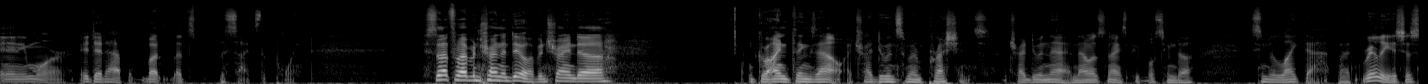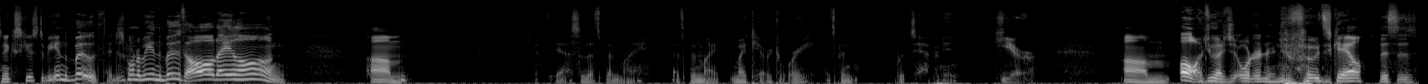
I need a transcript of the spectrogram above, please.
anymore. It did happen, but that's besides the point. So that's what I've been trying to do. I've been trying to grind things out. I tried doing some impressions. I tried doing that, and that was nice. People seem to seem to like that. But really, it's just an excuse to be in the booth. I just want to be in the booth all day long. Um. Yeah, so that's been my that's been my my territory. That's been what's happening here. Um, oh, dude, I just ordered a new food scale. This is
